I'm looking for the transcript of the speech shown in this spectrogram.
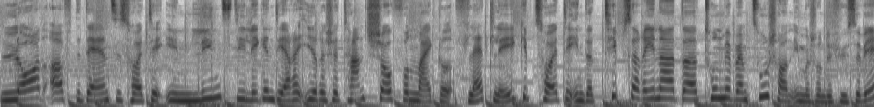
Lord of the Dance ist heute in Linz. Die legendäre irische Tanzshow von Michael Flatley gibt es heute in der Tips Arena. Da tun mir beim Zuschauen immer schon die Füße weh.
